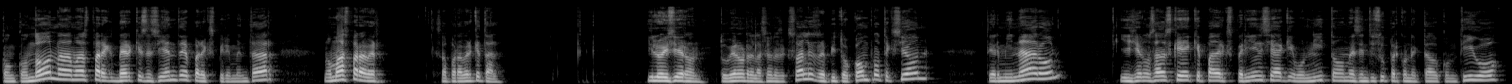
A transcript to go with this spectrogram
con condón, nada más para ver qué se siente, para experimentar. Nomás para ver. O sea, para ver qué tal. Y lo hicieron. Tuvieron relaciones sexuales, repito, con protección. Terminaron. Y dijeron, ¿sabes qué? Qué padre experiencia, qué bonito. Me sentí súper conectado contigo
